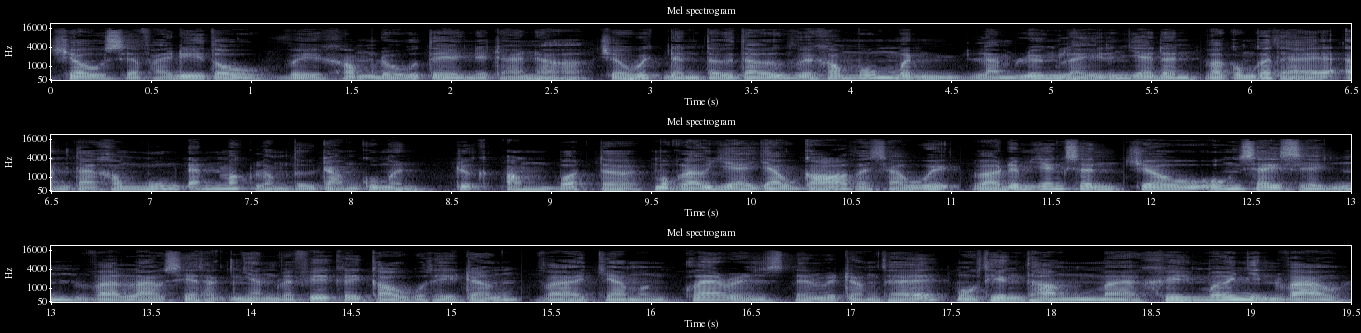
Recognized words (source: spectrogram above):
Joe sẽ phải đi tù vì không đủ tiền để trả nợ. Joe quyết định tự tử vì không muốn mình làm liên lụy đến gia đình và cũng có thể anh ta không muốn đánh mất lòng tự trọng của mình trước ông Potter, một lão già giàu có và xảo quyệt. Vào đêm Giáng sinh, Joe uống say xỉn và lao xe thật nhanh về phía cây cầu của thị trấn. Và chào mừng Clarence đến với trận thế, một thiên thần mà khi mới nhìn vào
